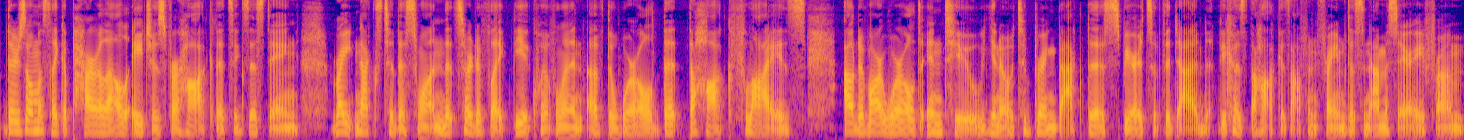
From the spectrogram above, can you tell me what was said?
There's almost like a parallel H's for Hawk that's existing right next to this one that's sort of like the equivalent of the world that the hawk flies out of our world into, you know, to bring back the spirits of the dead because the hawk is often framed as an emissary from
